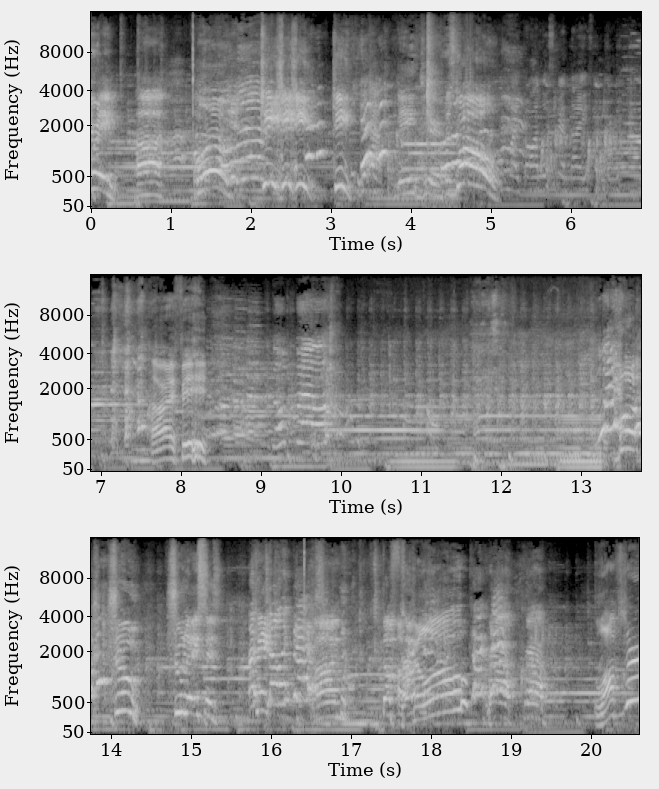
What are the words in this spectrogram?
earring. Uh, balloon. Key, key, key, key. Major. Let's go. Oh my god, looks like a knife. Alright, V. Go, Bill! Book, shoe, shoelaces. A Cake. jellyfish! Um, the A pillow? Crab, crab. Lobster?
